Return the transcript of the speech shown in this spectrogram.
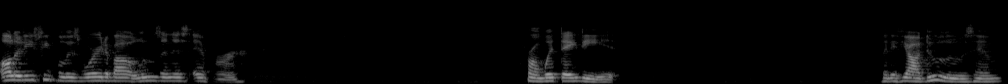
All of these people is worried about losing this emperor from what they did. But if y'all do lose him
